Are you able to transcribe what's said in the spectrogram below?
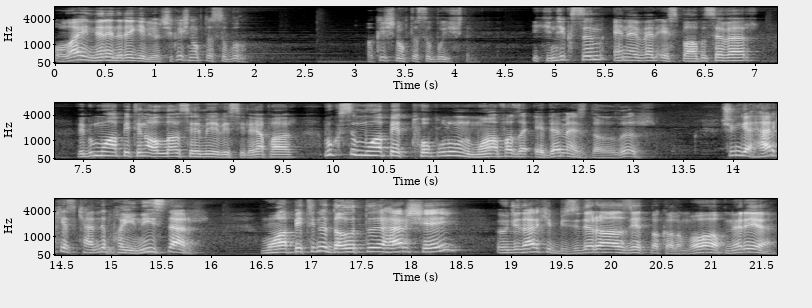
Olay nerelere geliyor? Çıkış noktası bu. Bakış noktası bu işte. İkinci kısım en evvel esbabı sever ve bu muhabbetini Allah'ı sevmeye vesile yapar. Bu kısım muhabbet topluluğunu muhafaza edemez, dağılır. Çünkü herkes kendi payını ister. Muhabbetini dağıttığı her şey önce der ki bizi de razı et bakalım. Hop nereye?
